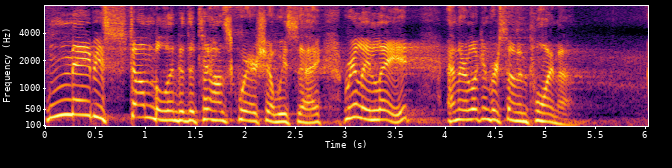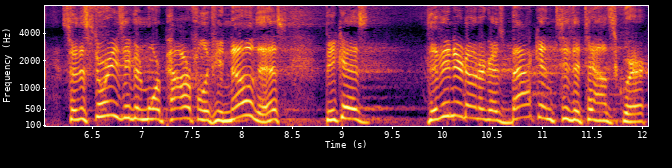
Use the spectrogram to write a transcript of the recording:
maybe stumble into the town square, shall we say, really late, and they're looking for some employment. So the story is even more powerful if you know this, because the vineyard owner goes back into the town square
